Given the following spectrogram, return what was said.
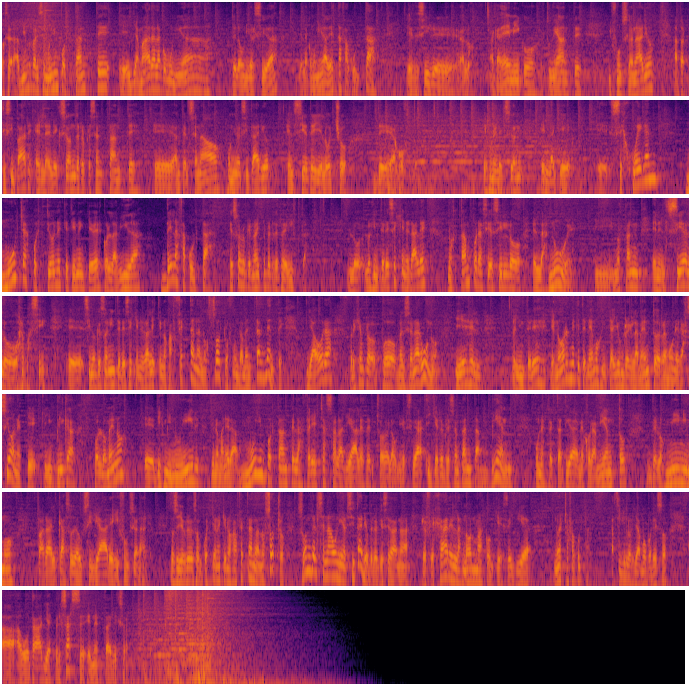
O sea, a mí me parece muy importante eh, llamar a la comunidad de la universidad y a la comunidad de esta facultad, es decir, eh, a los académicos, estudiantes y funcionarios, a participar en la elección de representantes eh, ante el Senado Universitario el 7 y el 8 de agosto. Es una elección en la que se juegan muchas cuestiones que tienen que ver con la vida de la facultad. Eso es lo que no hay que perder de vista. los intereses generales no están, por así decirlo, en las nubes y no están en el cielo o algo así, eh, sino que son intereses generales que nos afectan a nosotros fundamentalmente. Y ahora, por ejemplo, puedo mencionar uno, y es el, interés enorme que tenemos en que haya un reglamento de remuneraciones que implica por lo menos eh, disminuir de una manera muy importante las brechas salariales dentro de la universidad y que representan también una expectativa de mejoramiento de los mínimos para el caso de auxiliares y funcionarios. Entonces yo creo que son cuestiones que nos afectan a nosotros, son del Senado Universitario, pero que se van a reflejar en las normas con que se guía nuestra facultad. Así que los llamo por eso a votar y a expresarse en esta elección.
